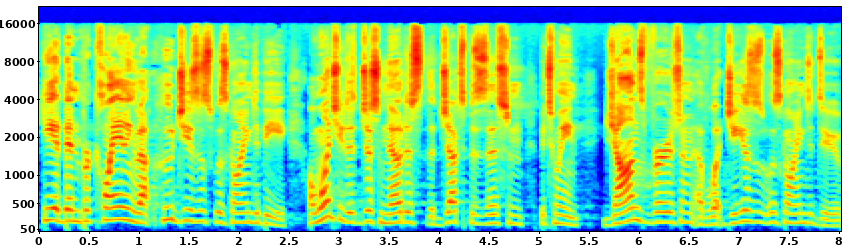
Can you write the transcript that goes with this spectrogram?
he had been proclaiming about who Jesus was going to be. I want you to just notice the juxtaposition between John's version of what Jesus was going to do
